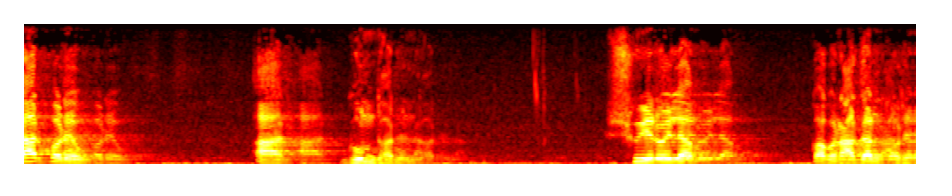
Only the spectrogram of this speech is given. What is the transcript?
তারপরেও আর ঘুম ধরে না। শুয়ে রইলাম, কখন আজান পড়ে?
